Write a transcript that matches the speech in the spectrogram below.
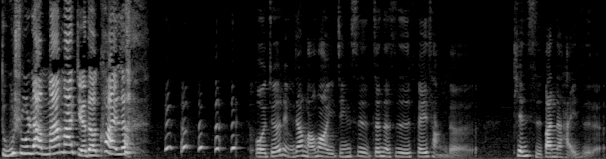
读书让妈妈觉得快乐。我觉得你们家毛毛已经是真的是非常的天使般的孩子了，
